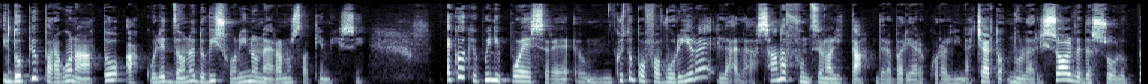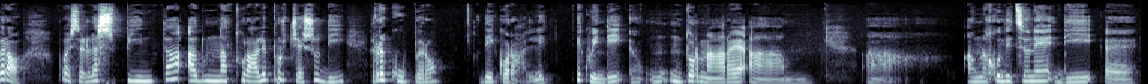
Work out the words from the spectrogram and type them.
il doppio paragonato a quelle zone dove i suoni non erano stati emessi. Ecco che quindi può essere, um, questo può favorire la, la, sana funzionalità della barriera corallina. Certo, non la risolve da solo, però può essere la spinta ad un naturale processo di recupero dei coralli e quindi uh, un, un, tornare a, a, a, una condizione di eh,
